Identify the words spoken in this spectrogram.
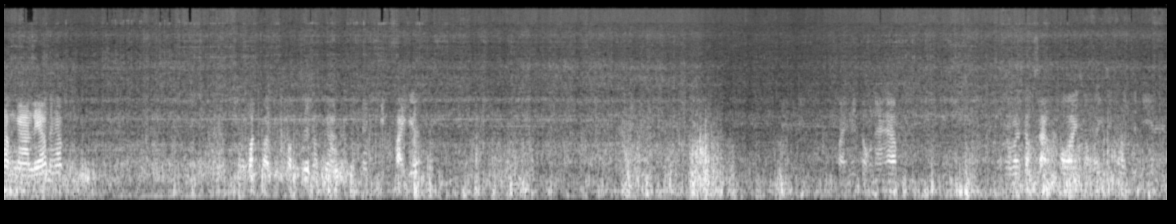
ทำงานแล้วนะครับวัดก่อนที่คอมพิวเตอร์ทำงานจะกินไฟเยอะไฟไม่ตก นะครับเพราะว่าคำสั่งคอย220โวลต์จุดนี้นะ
